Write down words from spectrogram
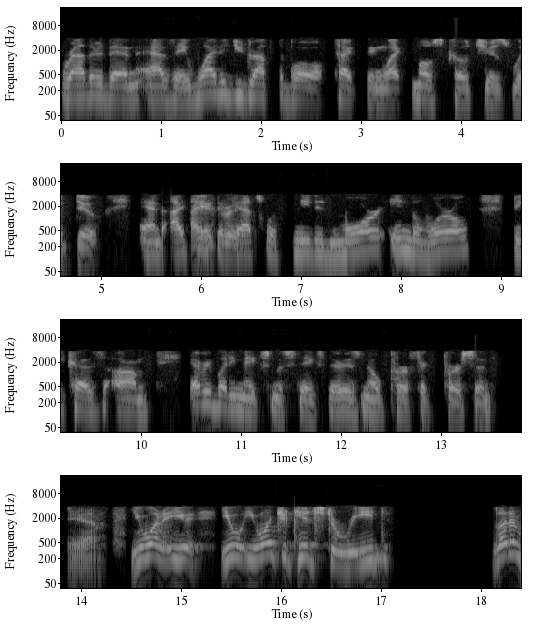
rather than as a why did you drop the ball? type thing like most coaches would do. And i think I that that's what's needed more in the world because um, everybody makes mistakes. There is no perfect person. Yeah. You want you you you want your kids to read? Let them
